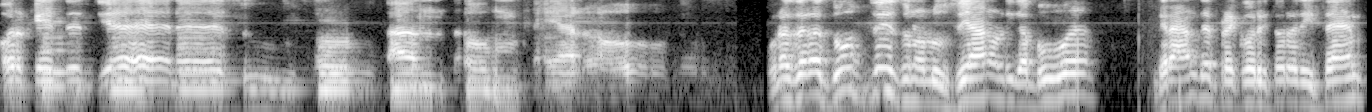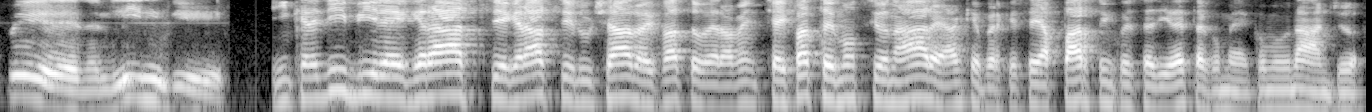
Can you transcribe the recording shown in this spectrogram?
porque te tiene su soltanto un pelo. Buonasera a tutti, sono Luciano Ligabue, grande precorritore dei tempi nell'indie. Incredibile, grazie, grazie Luciano, hai fatto veramente, ci hai fatto emozionare anche perché sei apparso in questa diretta come, come un angelo.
